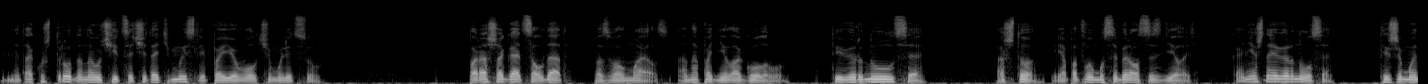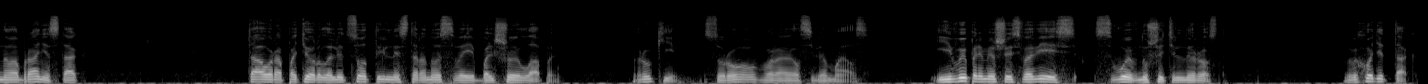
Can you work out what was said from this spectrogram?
не так уж трудно научиться читать мысли по ее волчьему лицу. «Пора шагать, солдат!» — позвал Майлз. Она подняла голову. «Ты вернулся!» «А что, я, по-твоему, собирался сделать?» «Конечно, я вернулся. Ты же мой новобранец, так?» Таура потерла лицо тыльной стороной своей большой лапы. «Руки», — сурово поправил себя Майлз. И выпрямившись во весь свой внушительный рост. «Выходит так».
